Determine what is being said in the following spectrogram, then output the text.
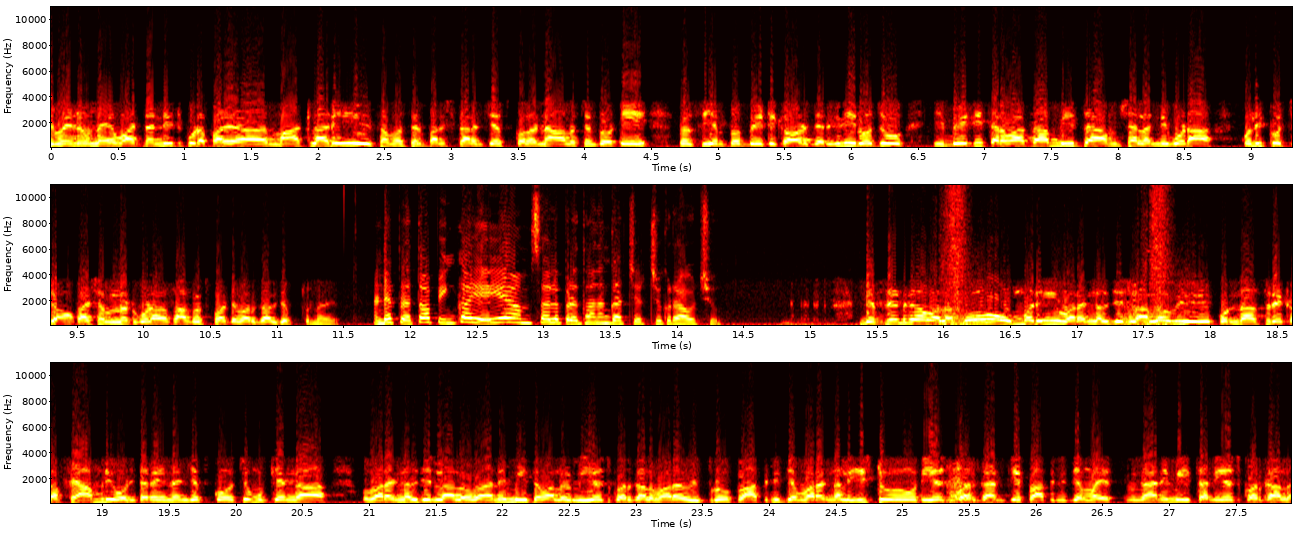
ఏమైనా ఉన్నాయో? వాటిని అన్నిటి కూడా మాట్లాడి సమస్యను పరిష్కారం చేసుకోవాలనే ఆలోచనతోటి సీఎం తో భేటీ కావడం జరిగింది. ఈ రోజు ఈ భేటీ తర్వాత మిగతా అంశాలన్నీ కూడా కొలిక్కొచ్చే అవకాశాలు ఉన్నట్టు కూడా కాంగ్రెస్ పార్టీ వర్గాలు చెప్తున్నాయి. అంటే ప్రతాప్ ఇంకా ఏ ఏ అంశాలు ప్రధానంగా చర్చకు రావచ్చు? డెఫినెట్గా వాళ్ళకు ఉమ్మడి వరంగల్ జిల్లాలో వీ- కొండా సురేఖ ఫ్యామిలీ ఒంటరైందని చెప్పుకోవచ్చు. ముఖ్యంగా వరంగల్ జిల్లాలో కానీ మిగతా వాళ్ళ నియోజకవర్గాలు వర ఇప్పుడు ప్రాతినిధ్యం వరంగల్ ఈస్ట్ నియోజకవర్గానికి ప్రాతినిధ్యం వహిస్తుంది కానీ మిగతా నియోజకవర్గాలు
